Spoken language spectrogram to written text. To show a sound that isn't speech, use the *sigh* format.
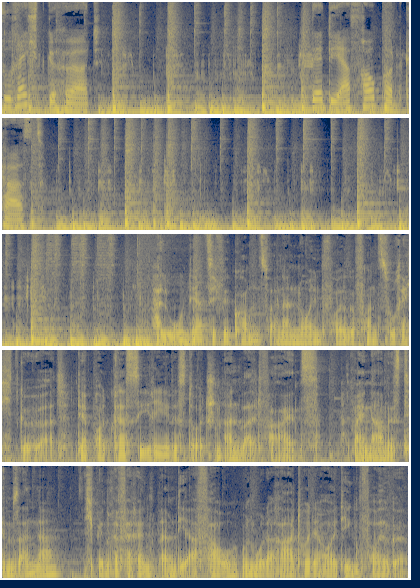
Zurecht gehört. Der DAV-Podcast. Hallo und herzlich willkommen zu einer neuen Folge von Zurecht gehört, der Podcast-Serie des Deutschen Anwaltvereins. Mein Name ist Tim Sander, ich bin Referent beim DAV und Moderator der heutigen Folge.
